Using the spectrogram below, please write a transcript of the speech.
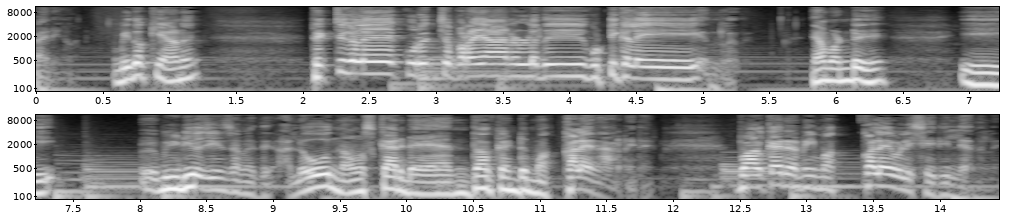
കാര്യങ്ങൾ. അപ്പോൾ ഇതൊക്കെയാണ് തെറ്റുകളെ കുറിച്ച് പറയാനുള്ളത് കുട്ടികളെ എന്നുള്ളത്. ഞാൻ പണ്ട് ഈ വീഡിയോ ചെയ്യുന്ന സമയത്ത് ഹലോ നമസ്കാരം എന്തൊക്കെ ഉണ്ട് മക്കളെ? എന്ന് പറഞ്ഞിട്ട്. അപ്പോൾ ആൾക്കാർ പറഞ്ഞു ഈ മക്കളെ വിളി ശരിയില്ല എന്നുള്ളത്.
